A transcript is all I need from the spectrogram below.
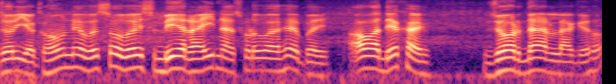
જોરિયા ઘઉંને વસો વસ બે રાઈના છોડવા છે ભાઈ. આવા દેખાય, જોરદાર લાગે હો.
